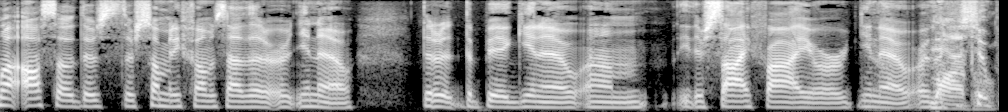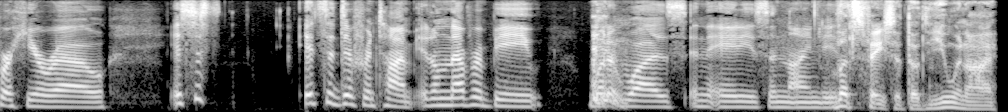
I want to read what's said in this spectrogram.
Well, also there's there's so many films now that are you know that are the big you know um, either sci-fi or you know or the Marvel. superhero. It's just it's a different time. It'll never be what it was in the 80s and 90s. Let's face it, though, you and I,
